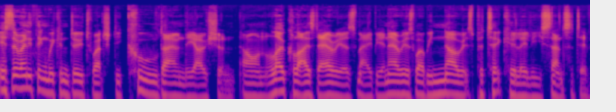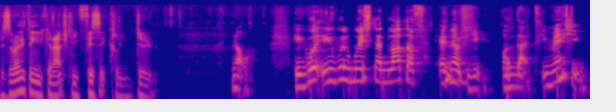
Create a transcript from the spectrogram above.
is there anything we can do to actually cool down the ocean on localized areas, maybe in areas where we know it's particularly sensitive? Is there anything you can actually physically do? No. It will, it will waste a lot of energy on that. Imagine.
